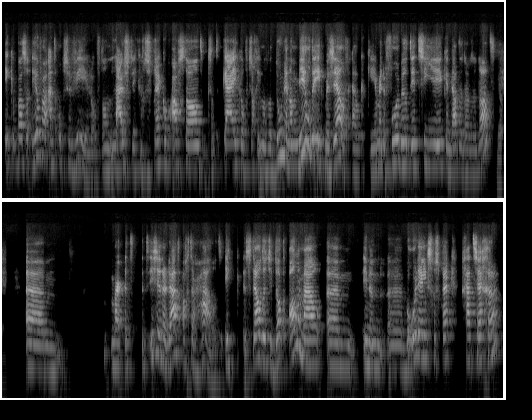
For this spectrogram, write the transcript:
ik was heel veel aan het observeren. Of dan luisterde ik een gesprek op afstand. Of ik zat te kijken of ik zag iemand wat doen. En dan mailde ik mezelf elke keer met een voorbeeld. Dit zie ik en dat en dat en dat. Ja. Um, maar het, het is inderdaad achterhaald. Ik stel dat je dat allemaal um, in een uh, beoordelingsgesprek gaat zeggen.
